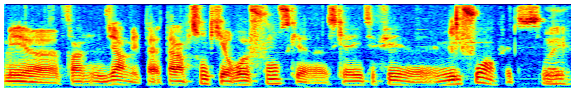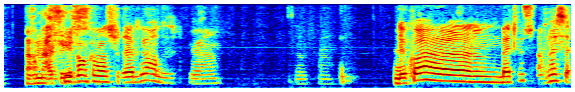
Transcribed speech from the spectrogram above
Mais euh, enfin, je veux dire, mais t'as as, l'impression qu'ils refont ce qui a, ce qui a été fait euh, mille fois en fait. C'est- Ouais. Par Ah, ça Marcus. dépend comment tu l'abordes. hein. De quoi, euh, Batus? Après, ça-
